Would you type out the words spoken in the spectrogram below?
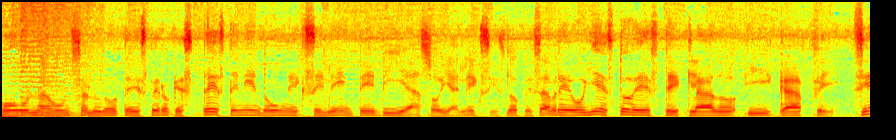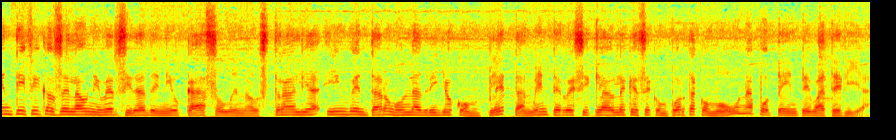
Hola, un saludote, espero que estés teniendo un excelente día. Soy Alexis López Abreu y esto es Teclado y Café. Científicos de la Universidad de Newcastle en Australia inventaron un ladrillo completamente reciclable que se comporta como una potente batería.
